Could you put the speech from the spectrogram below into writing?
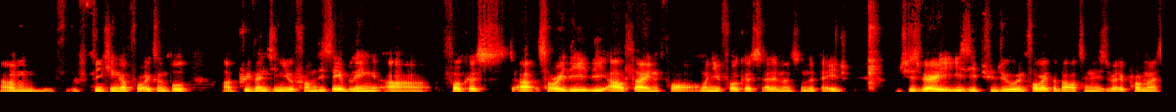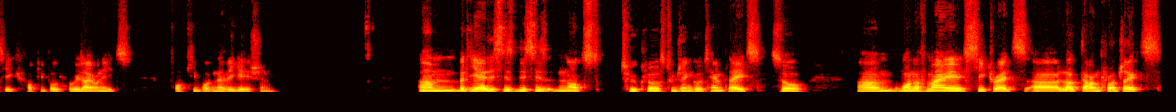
Um, thinking of, for example, uh, preventing you from disabling uh, focus, uh, sorry, the, the outline for when you focus elements on the page, which is very easy to do and forget about and is very problematic for people who rely on it for keyboard navigation. Um, but yeah, this is, this is not too close to Django templates. So um, one of my secret uh, lockdown projects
